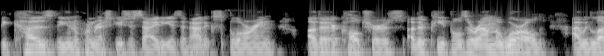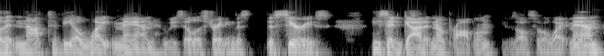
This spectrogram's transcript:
because the Unicorn Rescue Society is about exploring other cultures, other peoples around the world. I would love it not to be a white man who is illustrating this this series. He said, "Got it, no problem." He was also a white man,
